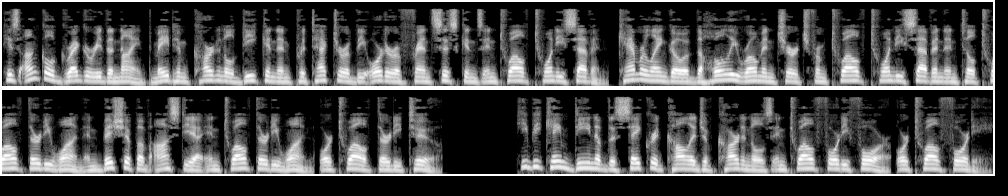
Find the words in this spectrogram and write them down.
His uncle Gregory IX made him cardinal deacon and protector of the Order of Franciscans in 1227, Camerlengo of the Holy Roman Church from 1227 until 1231 and Bishop of Ostia in 1231 or 1232. He became dean of the Sacred College of Cardinals in 1244 or 1240.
